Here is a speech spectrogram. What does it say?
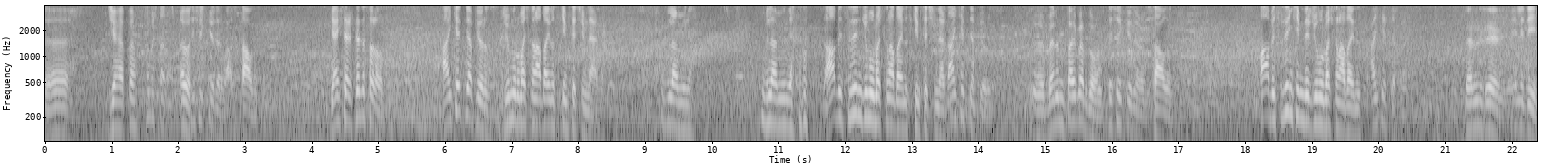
Ee, CHP. Kılıçdaroğlu. Evet. Teşekkür ederim abi. Sağ olun. Gençler size de soralım. Anket yapıyoruz. Cumhurbaşkanı adayınız kim seçimlerde? Bilamine. Bilamine. Abi sizin Cumhurbaşkanı adayınız kim seçimlerde? Anket yapıyoruz. Ee, Benim Tayyip Erdoğan. Teşekkür ediyorum. Sağ olun. Abi sizin kimdir Cumhurbaşkanı adayınız? Anket yapıyoruz. Belli değil. Belli değil.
